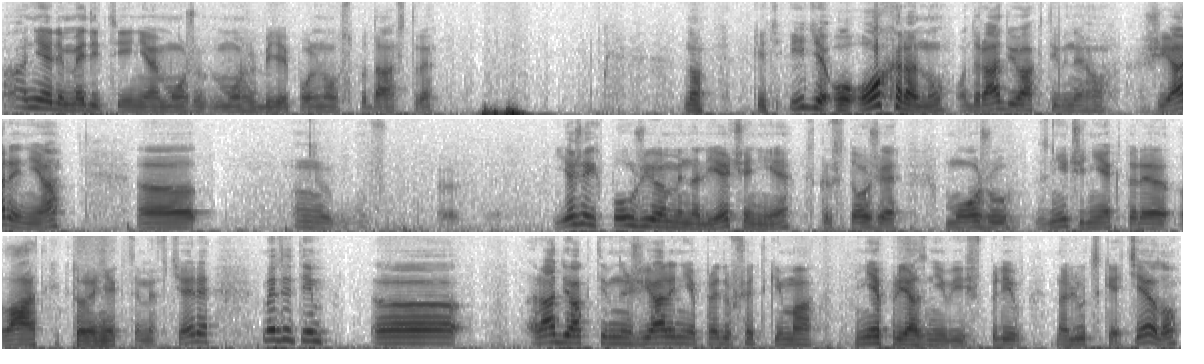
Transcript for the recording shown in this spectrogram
a nie len medicíne, môže, môže byť aj poľnohospodárstve. No, keď ide o ochranu od radioaktívneho žiarenia, e, je, že ich používame na liečenie, skrz to, že môžu zničiť niektoré látky, ktoré nechceme v tele. Medzi tým e, radioaktívne žiarenie predovšetkým má nepriaznivý vplyv na ľudské telo.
